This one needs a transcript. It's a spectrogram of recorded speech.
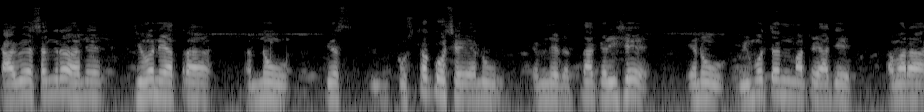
કાવ્ય સંગ્રહ અને જીવનયાત્રાનું જે પુસ્તકો છે એનું એમને રચના કરી છે. એનું વિમોચન માટે આજે અમારા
